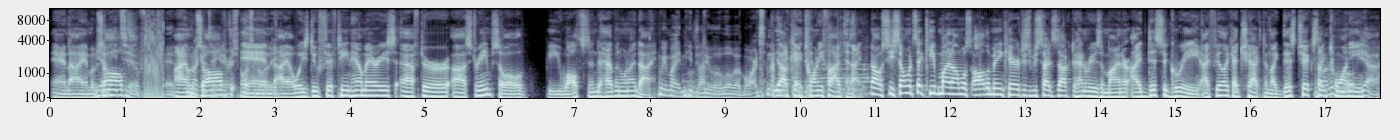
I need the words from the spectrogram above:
And I am absolved. too. Fuck it. I I'm am not gonna take any absolved, and. I always do 15 hail marys after uh, stream, so I'll be waltzed into heaven when I die. We might need to do a little bit more tonight. Yeah, okay, 25 tonight. No, see, someone said keep in mind almost all the main characters besides Dr. Henry is a minor. I disagree. I feel like I checked, and like this chick's No, like think mo- 20. yeah,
